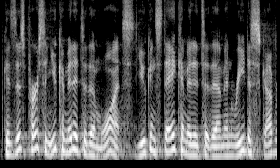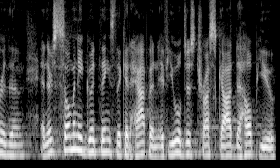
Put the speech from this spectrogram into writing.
Because this person, you committed to them once. You can stay committed to them and rediscover them. And there's so many good things that could happen if you will just trust God to help you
